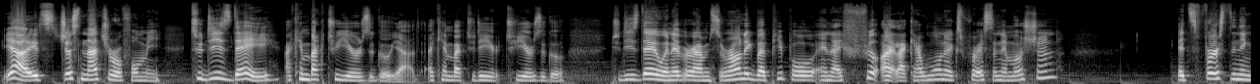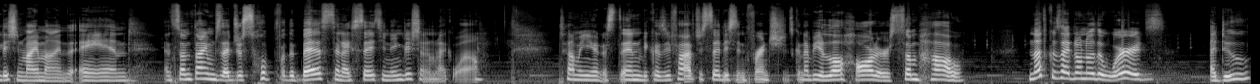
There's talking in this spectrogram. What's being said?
yeah, it's just natural for me. To this day, I came back two years ago. Yeah, I came back today two years ago. To this day, whenever I'm surrounded by people and I feel like I want to express an emotion, it's first in English in my mind, and And sometimes I just hope for the best and I say it in English and I'm like, well, tell me you understand because if I have to say this in French, it's gonna be a lot harder somehow. Not because I don't know the words, I do.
